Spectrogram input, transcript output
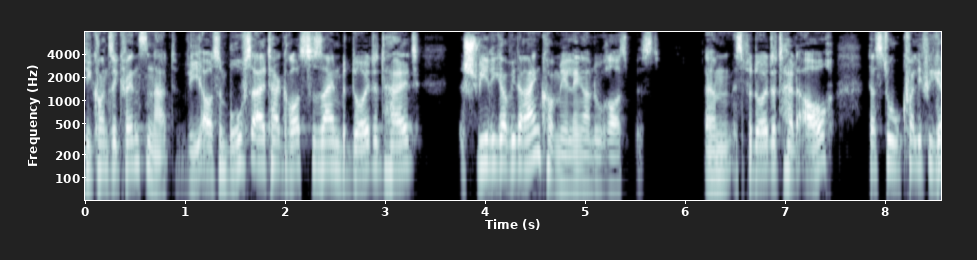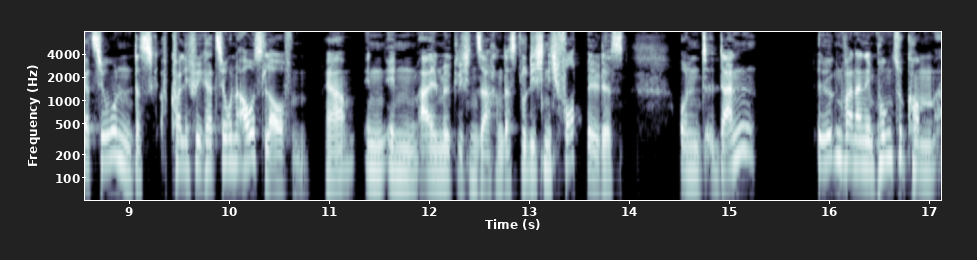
die Konsequenzen hat. Wie aus dem Berufsalltag raus zu sein, bedeutet halt, schwieriger wieder reinkommen, je länger du raus bist. Ähm, es bedeutet halt auch, dass du Qualifikationen, dass Qualifikationen auslaufen, ja, in, in allen möglichen Sachen, dass du dich nicht fortbildest. Und dann irgendwann an den Punkt zu kommen,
